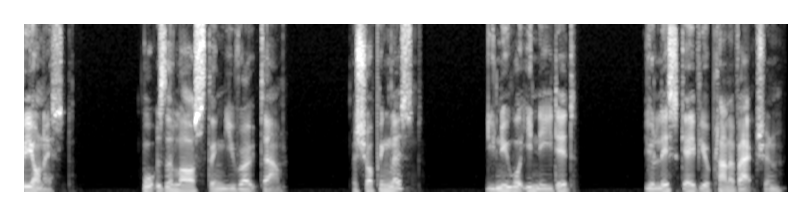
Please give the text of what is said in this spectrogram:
Be honest. What was the last thing you wrote down? A shopping list? You knew what you needed, your list gave you a plan of action,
